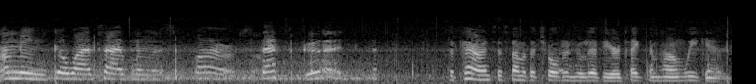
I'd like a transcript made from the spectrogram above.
I mean, go outside when there's fires. That's good. The parents of some of the children who live here take them home weekends.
